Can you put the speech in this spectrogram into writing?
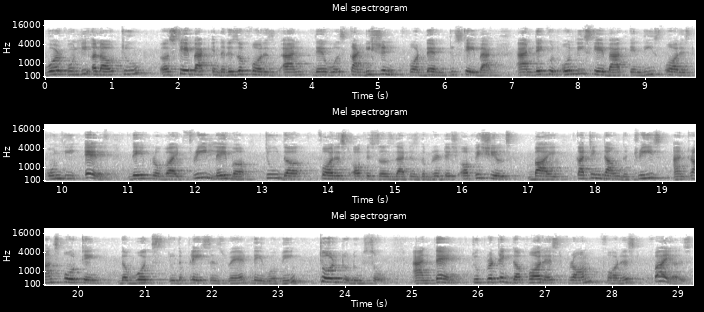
were only allowed to uh, stay back in the reserve forest and there was condition for them to stay back and they could only stay back in these forests only if they provide free labor to the forest officers, that is the British officials, by cutting down the trees and transporting the woods to the places where they were being told to do so. And then to protect the forest from forest fires.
